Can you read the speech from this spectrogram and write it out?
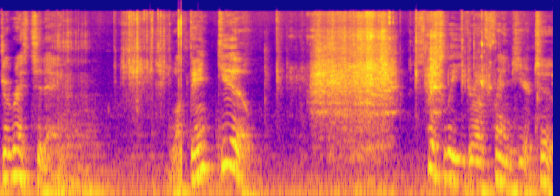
Good rest today. Well, thank you. Especially your friend here too.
